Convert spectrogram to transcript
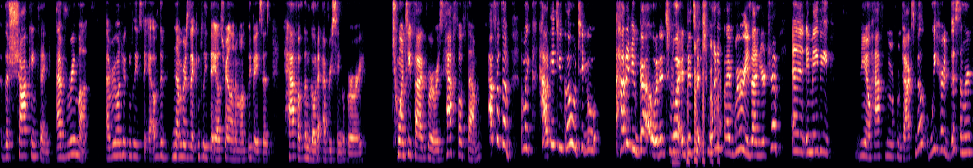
the shocking thing, every month everyone who completes the of the numbers that complete the ale trail on a monthly basis, half of them go to every single brewery. 25 breweries, half of them, half of them. I'm like, how did you go to how did you go to, tw- to 25 breweries on your trip? And it may be, you know, half of them are from Jacksonville. We heard this summer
